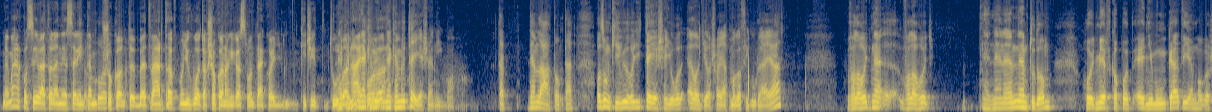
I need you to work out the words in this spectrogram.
Meg Márko Szilvától ennél szerintem akkor- sokan többet vártak. Mondjuk voltak sokan, akik azt mondták, hogy kicsit túl van nekem, nekem, hype ő- nekem ő teljes enigma. Tehát nem látom. Tehát azon kívül, hogy így teljesen jól eladja a saját maga figuráját, valahogy, ne, valahogy ne, ne, nem, nem tudom, hogy miért kapott ennyi munkát ilyen magas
